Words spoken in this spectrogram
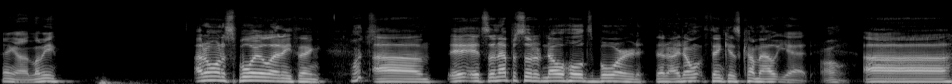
Hang on, let me. I don't want to spoil anything. What? Um, it- it's an episode of No Holds Board that I don't think has come out yet. oh. Uh,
